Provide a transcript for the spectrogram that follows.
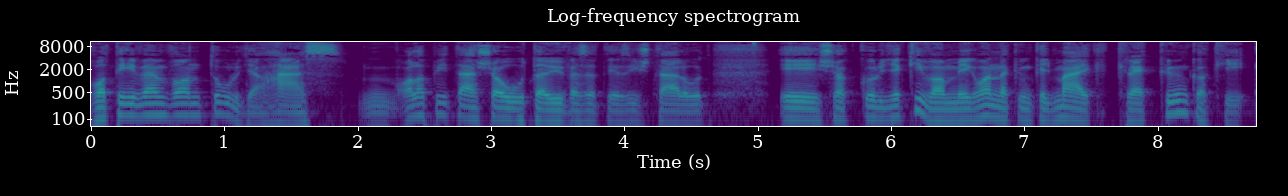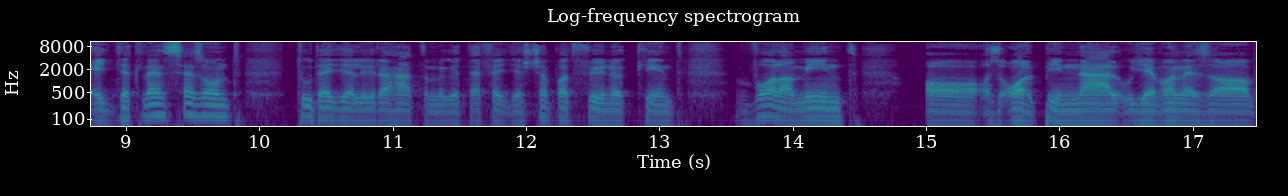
hat éven van túl, ugye a ház alapítása óta ő vezeti az istálót, és akkor ugye ki van még, van nekünk egy Mike Crackünk, aki egyetlen szezont tud egyelőre hátam mögött F1-es csapatfőnökként, valamint a, az Alpinnál ugye van ez a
